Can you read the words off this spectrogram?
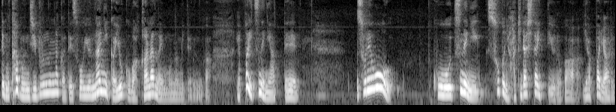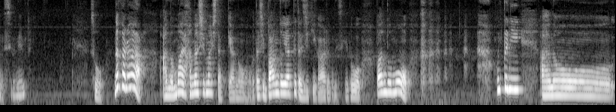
でも多分自分の中でそういう何かよくわからないものみたいなのがやっぱり常にあってそれをこう常に外に吐き出したいっていうのがやっぱりあるんですよね。そうだからあの前話しましたっけ？あの私バンドやってた時期があるんですけどバンドも 本当にあの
